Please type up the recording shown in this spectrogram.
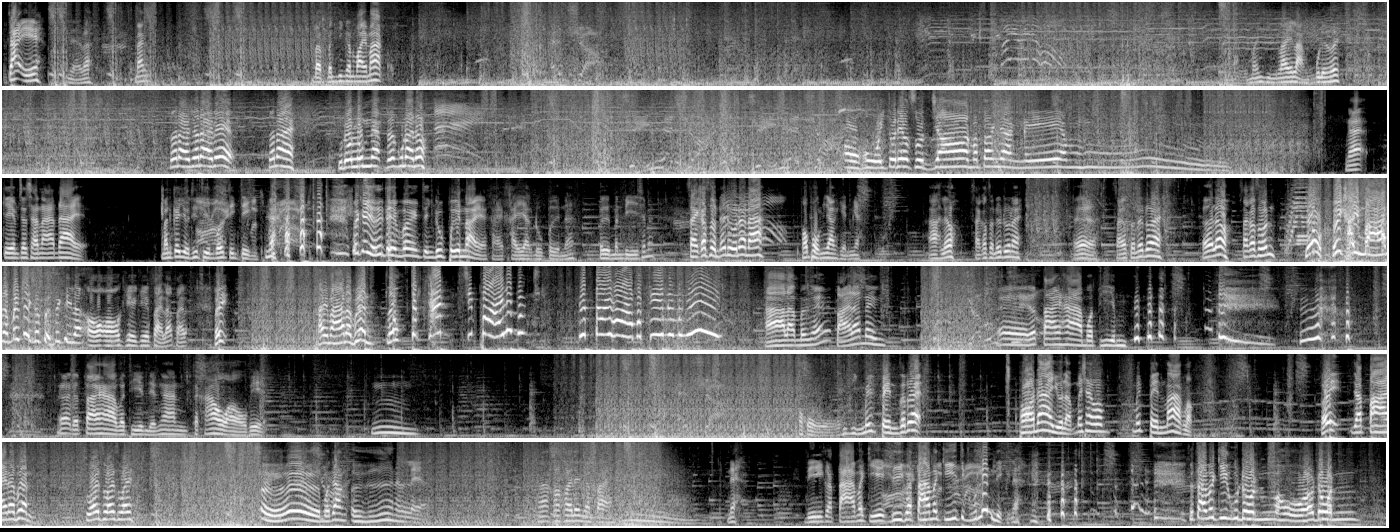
จ้าเอ๋เนี่ยเห็นปะแม่งแบบมันยิงกันไวมากม่งยิงไล่หลังกูเลยเฮ้ยช่วยหน่อยช่วยหน่อยพี่ช่วยหน่อยกูโดนลุมเนี่ยช่วยกูหน่อยเร็ว โอ้โหตัวเดียวสุดยอดมันต้องอย่างนี้นะเกมจะชนะได้ มันก็อยู่ที่ทีมเวิร์กจริงๆมันก็อยู่ที่ทีมเวิร์กจริงๆดูปืนหน่อยใครใครอยากดูปืนนะปืนมันดีใช่ไหมใส่กระสุนให้ดูด้วยนะ เพราะผมอยากเห็นไงอะเร็วใส่กระสุนให้ดูหน่อยเออใส่กระสุนให้ด้วยเออเร็วใส่กระสุนเร็วเฮ้ยใครมาเนี่ยไม่ใส่กระสุนสักทีละอ๋ออ๋อโอเคโอเคใส่แล้วใส่แล้วเฮ้ยใครมาน่ะเพื่อนเร็ว ชิบหายแล้วมึงเดี๋ยวตายห่าหมดทีมเลยมึงเอ้ยห่าละมึงเอ้ยตายล้วหนึ่งเอ้ยแล้วตายห่าหมดทีมเดี๋ยวตายห่าหมดทีมเดี๋ยวงานจะเข้าเอาพี่อืมโอ้โหยิงไม่เป็นซะด้วย พอได้อยู่แหละไม่ใช่ว่าไม่เป็นมากหรอก เฮ้ย อย่าตายนะเพื่อน สวยสวยสวยเออหมดยังเออนั่นแหละนะค่อยๆเล่นกันไปเนี่ยดีกว่าตาเมื่อกี้ดีกว่าตาเมื่อกี้ที่กูเล่นอีกนะตาเมื่อกี้กูโดนโอ้โหโดน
